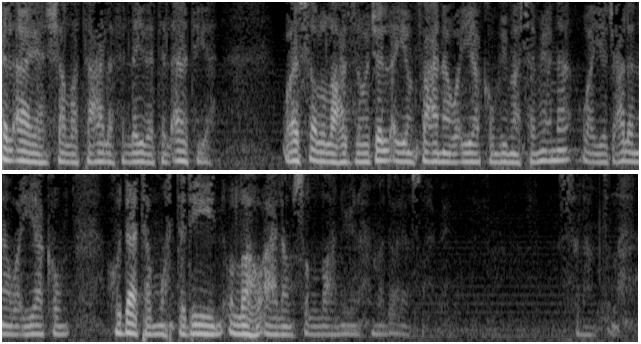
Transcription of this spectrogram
الآية إن شاء الله تعالى في الليلة الآتية. وأسأل الله عز وجل أن ينفعنا وإياكم بما سمعنا وأن يجعلنا وإياكم هداة مهتدين. والله أعلم. صلى الله عليه وسلم. السلام الله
